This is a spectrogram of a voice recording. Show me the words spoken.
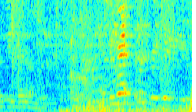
The rest of the day.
